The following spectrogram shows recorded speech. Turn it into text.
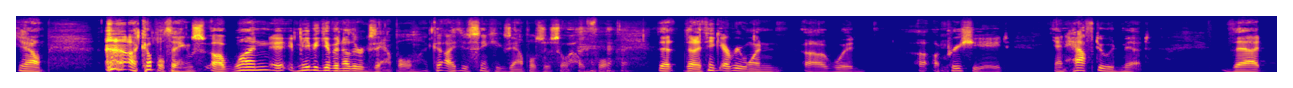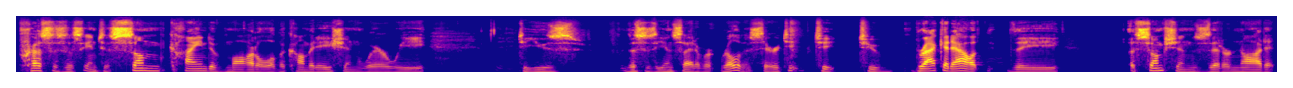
Yeah, a couple things. Uh, one, maybe give another example. I just think examples are so helpful that, that I think everyone uh, would uh, appreciate and have to admit that presses us into some kind of model of accommodation where we, to use this is the inside of relevance there to to to bracket out the assumptions that are not at,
